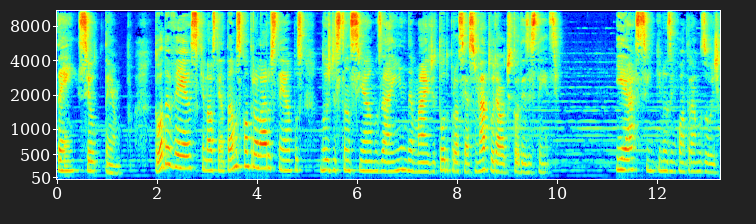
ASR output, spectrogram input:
tem seu tempo. Toda vez que nós tentamos controlar os tempos, nos distanciamos ainda mais de todo o processo natural de toda existência. E é assim que nos encontramos hoje,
